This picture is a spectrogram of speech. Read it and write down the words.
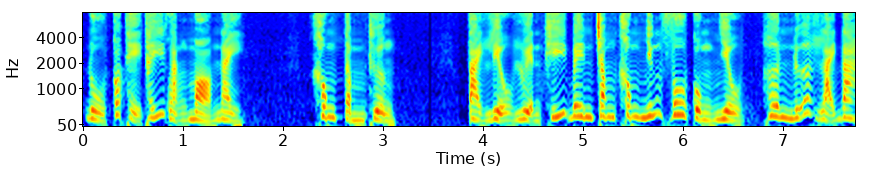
Đủ có thể thấy quặng mỏ này. Không tầm thường. Tài liệu luyện khí bên trong không những vô cùng nhiều, hơn nữa lại đa.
